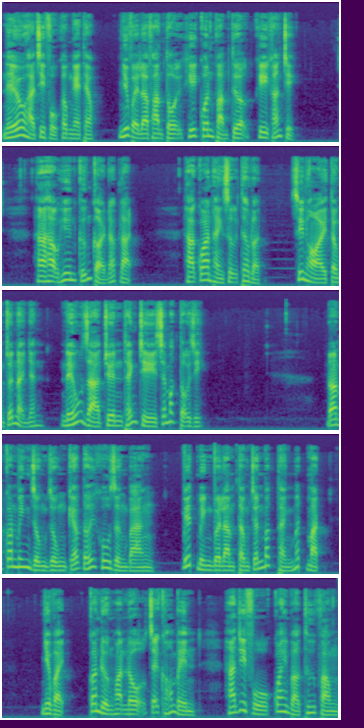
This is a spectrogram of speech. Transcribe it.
Nếu Hà Chi Phủ không nghe theo, như vậy là phạm tội khi quân phạm tượng khi kháng chỉ. Hà Hạo Hiên cứng cỏi đáp lại. Hạ quan hành sự theo luật. Xin hỏi Tổng trấn đại nhân, nếu giả truyền thánh trì sẽ mắc tội gì? Đoàn quan Minh dùng dùng kéo tới khu rừng bàng, biết mình vừa làm Tổng trấn Bắc Thành mất mặt. Như vậy, con đường hoạn lộ sẽ khó bền. Hà Chi Phủ quay vào thư phòng,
